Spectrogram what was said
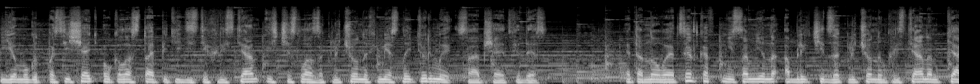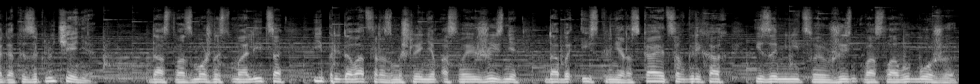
Ее могут посещать около 150 христиан из числа заключенных местной тюрьмы, сообщает Фидес. Эта новая церковь, несомненно, облегчит заключенным христианам тяготы заключения – даст возможность молиться и предаваться размышлениям о своей жизни, дабы искренне раскаяться в грехах и заменить свою жизнь во славу Божию,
